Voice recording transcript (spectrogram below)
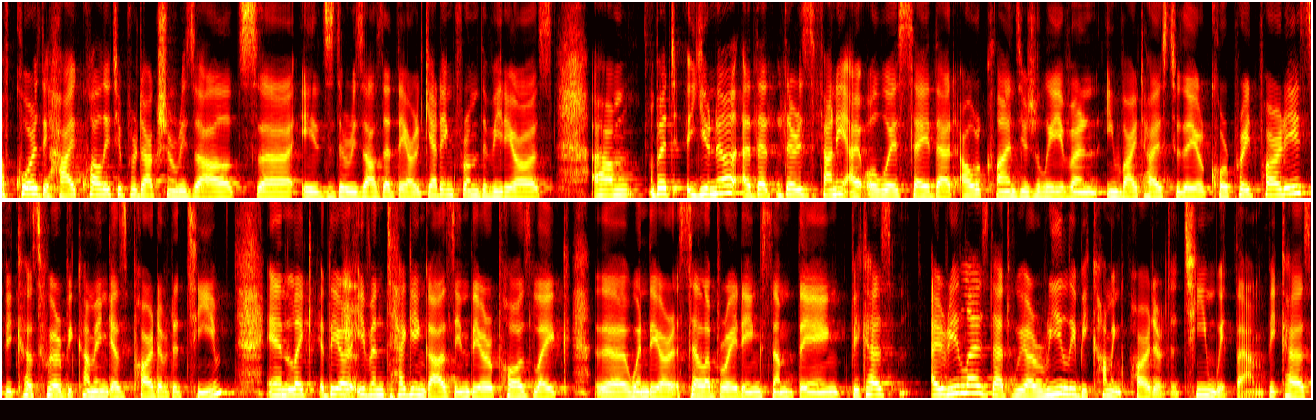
of course, the high quality production results, uh, it's the results that they are getting from the videos. Um, but you know uh, that there is funny, I always say that our clients usually even invite us to their corporate parties because we are becoming as part of the team. And like they are yeah. even tagging us in their posts, like uh, when they are celebrating something, because I realized that we are really becoming part of the team with them because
